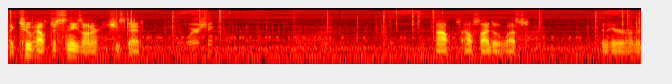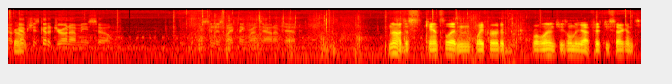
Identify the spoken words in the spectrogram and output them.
Like two health, just sneeze on her. She's dead. Where is she? Out outside to the west. You can hear her on her Okay, drone. she's got a drone on me, so as soon as my thing runs out, I'm dead. No, just cancel it and wait for her to roll in. She's only got 50 seconds.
